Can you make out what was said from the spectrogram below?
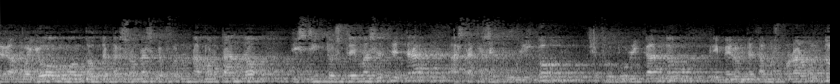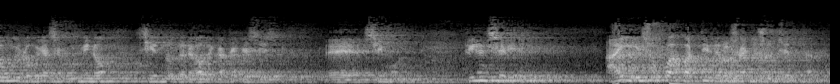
le apoyó un montón de personas que fueron aportando distintos temas, etcétera, hasta que se publicó. Se fue publicando, primero empezamos por algún tomo y luego ya se culminó siendo el delegado de catequesis eh, Simón. Fíjense bien, ahí eso fue a partir de los años 80.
